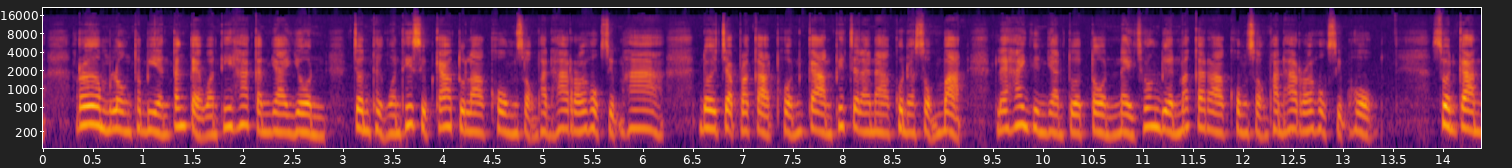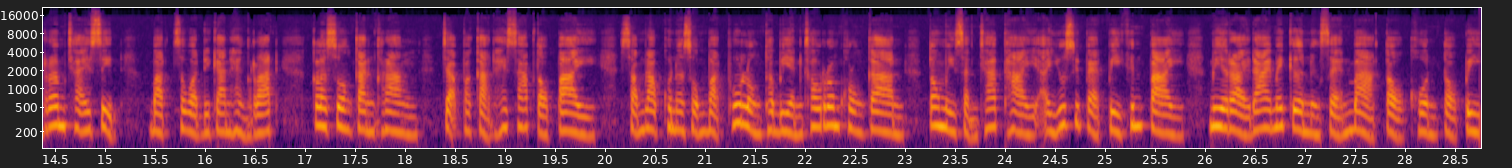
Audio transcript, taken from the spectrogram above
5 เริ่มลงทะเบียนตั้งแต่วันที่ 5 กันยายน จนถึงวันที่ 19 ตุลาคม 2565 โดยจะประกาศผลการพิจารณาคุณสมบัติ และให้ยืนยันตัวตนในช่วงเดือนมกราคม 2566 ส่วนการเริ่มใช้สิทธิ์ บัตรสวัสดิการแห่งรัฐ กระทรวงการคลังจะประกาศให้ทราบต่อไปสำหรับคุณสมบัติผู้ลงทะเบียนเข้าร่วมโครงการ ต้องมีสัญชาติไทยอายุ 18 ปีขึ้นไป มีรายได้ไม่เกิน 1 0 0 0 0 0บาทต่อคนต่อปี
